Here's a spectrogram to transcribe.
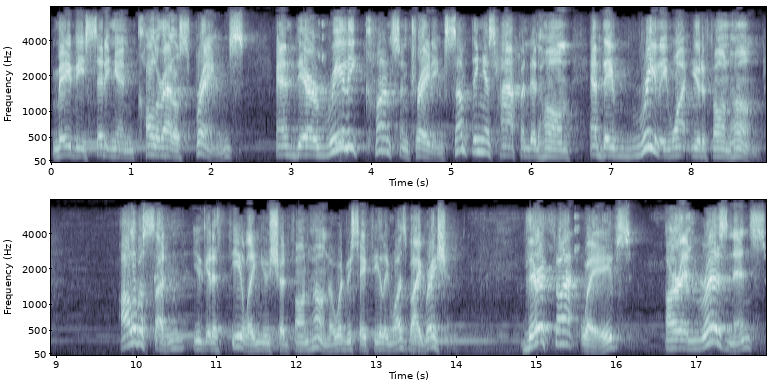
may be sitting in Colorado Springs and they're really concentrating. Something has happened at home and they really want you to phone home. All of a sudden, you get a feeling you should phone home. Now, what did we say feeling was? Vibration. Their thought waves are in resonance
